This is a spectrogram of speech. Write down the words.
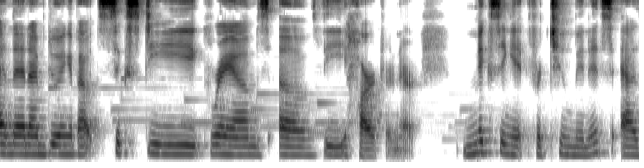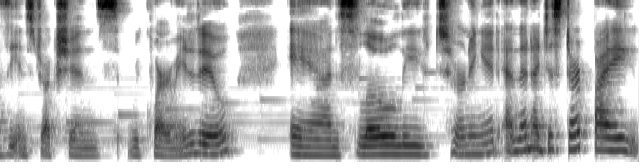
and then I'm doing about 60 grams of the hardener mixing it for two minutes as the instructions require me to do, and slowly turning it. And then I just start by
